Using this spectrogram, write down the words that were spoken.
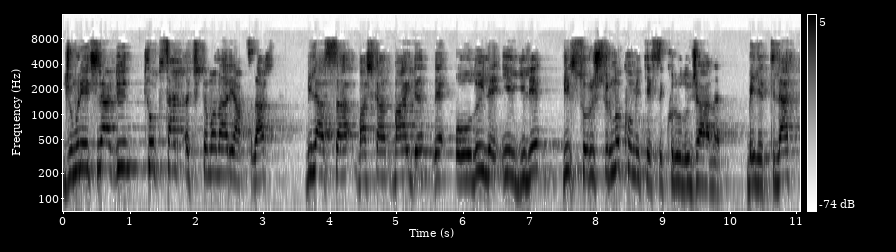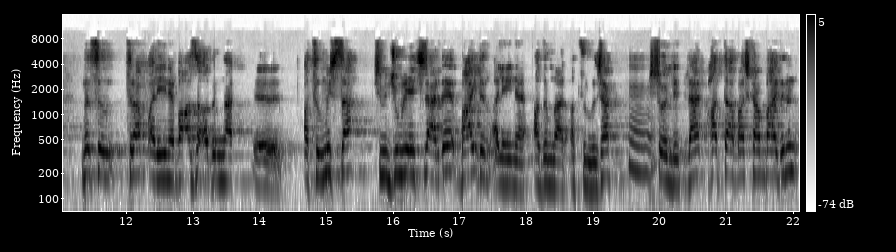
Cumhuriyetçiler dün çok sert açıklamalar yaptılar. Bilhassa Başkan Biden ve oğluyla ilgili bir soruşturma komitesi kurulacağını belirttiler. Nasıl Trump aleyhine bazı adımlar e, atılmışsa şimdi Cumhuriyetçiler de Biden aleyhine adımlar atılacak söylediler. Hatta Başkan Biden'ın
